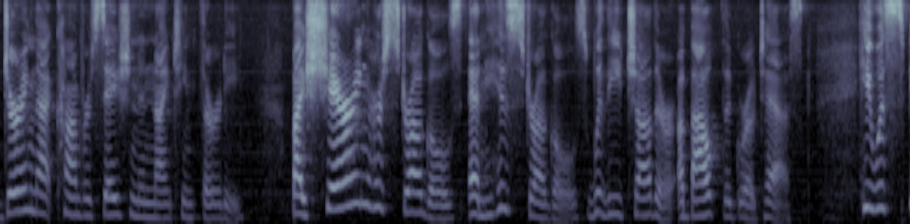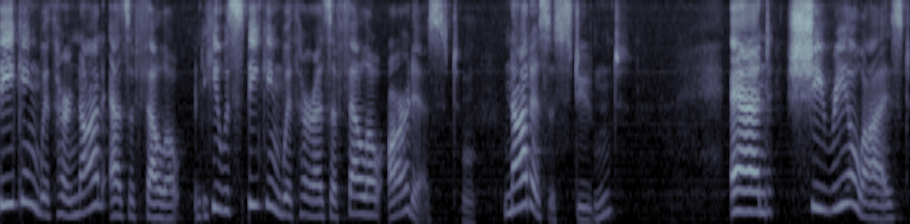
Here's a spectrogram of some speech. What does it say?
during that conversation in 1930. By sharing her struggles and his struggles with each other about the grotesque, he was speaking with her not as a fellow, he was speaking with her as a fellow artist, mm. not as a student. And she realized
